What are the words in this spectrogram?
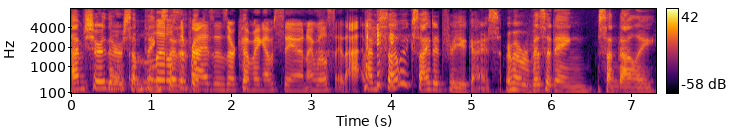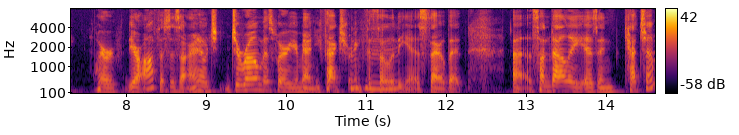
I'm sure there are some things little that- that- surprises are coming up soon. I will say that. I'm so excited for you guys. Remember visiting Sun Valley where your offices are. I know J- Jerome is where your manufacturing Mm-hmm. facility is, though, but uh, Sun Valley is in Ketchum.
